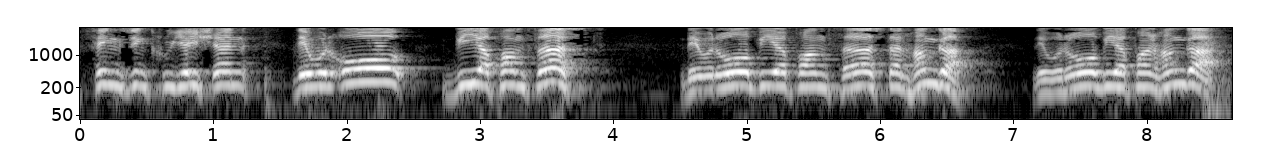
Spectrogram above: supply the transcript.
things in creation they would all be upon thirst they would all be upon thirst and hunger they would all be upon hunger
